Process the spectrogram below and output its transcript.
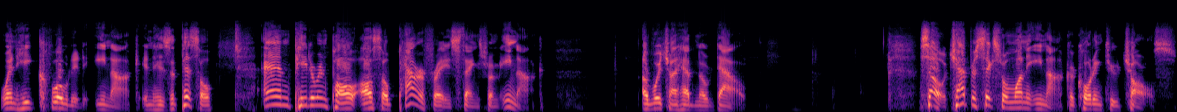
when he quoted Enoch in his epistle. And Peter and Paul also paraphrase things from Enoch, of which I have no doubt. So, chapter 6 from 1 Enoch, according to Charles,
